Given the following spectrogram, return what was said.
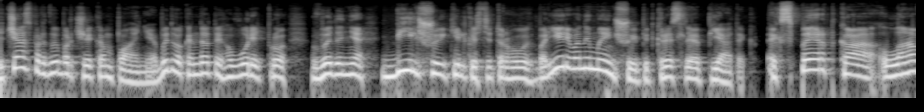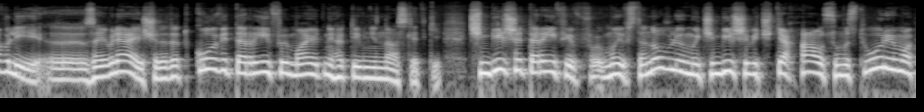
Під час передвиборчої кампанії обидва кандидати говорять про введення більшої кількості торгових бар'єрів, а не меншої, підкреслює п'ятик. Експертка Лавлі е, заявляє, що додаткові тарифи мають негативні наслідки. Чим більше тарифів ми встановлюємо, чим більше відчуття хаосу ми створюємо,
